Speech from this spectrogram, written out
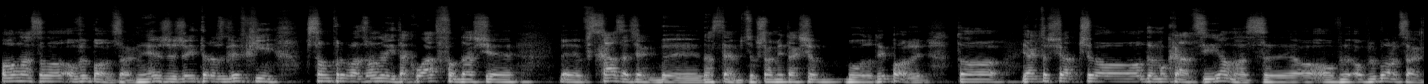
o nas, o, o wyborcach, nie? że jeżeli te rozgrywki są prowadzone i tak łatwo da się wskazać jakby następców, przynajmniej tak się było do tej pory, to jak to świadczy o demokracji i o nas, e, o, o, wy, o wyborcach,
